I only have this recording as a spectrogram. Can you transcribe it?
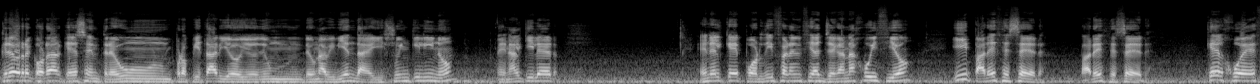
creo recordar que es entre un propietario de una vivienda y su inquilino, en alquiler, en el que por diferencias llegan a juicio y parece ser, parece ser, que el juez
